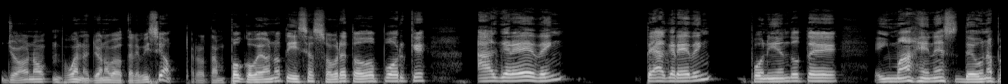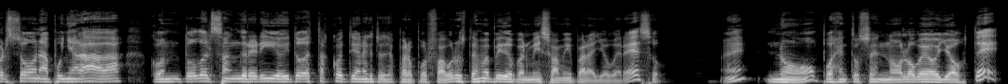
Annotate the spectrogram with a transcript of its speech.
Yo no, bueno, yo no veo televisión, pero tampoco veo noticias, sobre todo porque agreden, te agreden poniéndote imágenes de una persona apuñalada con todo el sangrerío y todas estas cuestiones que tú dices, pero por favor, usted me pidió permiso a mí para yo ver eso. ¿Eh? No, pues entonces no lo veo yo a usted.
